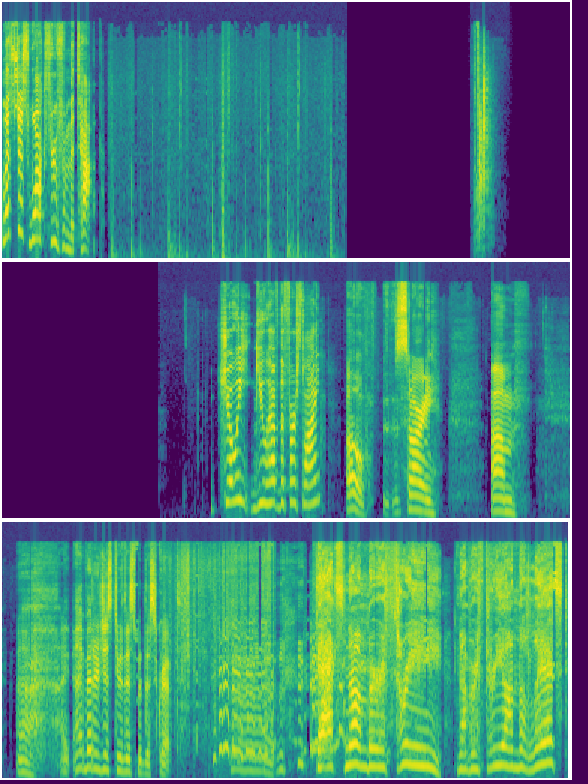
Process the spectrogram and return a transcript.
Let's just walk through from the top. Joey, you have the first line? Oh, sorry. Um, uh, I, I better just do this with the script. That's number three. Number three on the list.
